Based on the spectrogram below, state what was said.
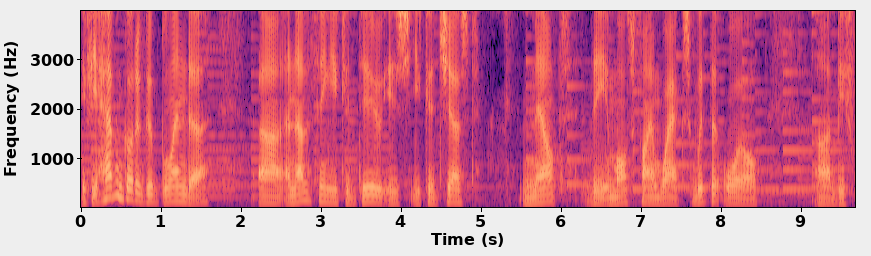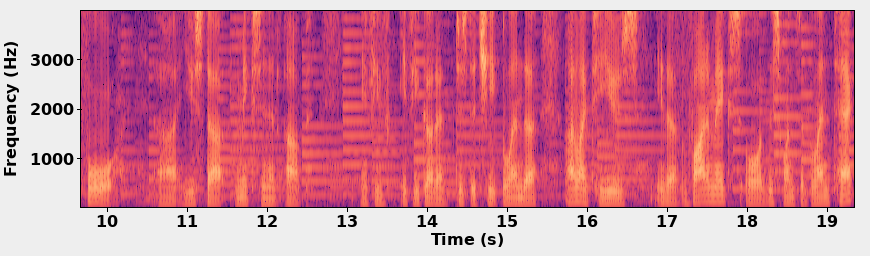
If you haven't got a good blender, uh, another thing you could do is you could just melt the emulsifying wax with the oil uh, before uh, you start mixing it up. If you've if you've got a just a cheap blender, I like to use either Vitamix or this one's a Blendtec,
